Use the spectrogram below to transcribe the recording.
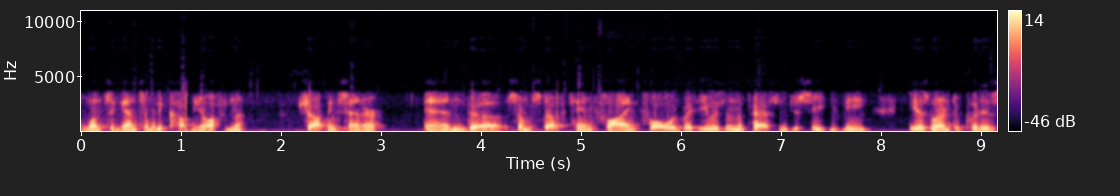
once again, somebody cut me off in the shopping center, and uh, some stuff came flying forward, but he was in the passenger seat, and he he has learned to put his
